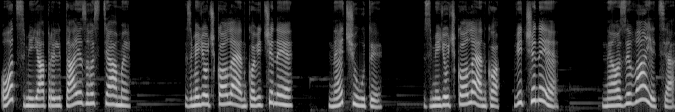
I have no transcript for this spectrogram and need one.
От змія прилітає з гостями. Зміючко Оленко, відчини. Не чути. Зміючко Оленко, відчини. Не озивається.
